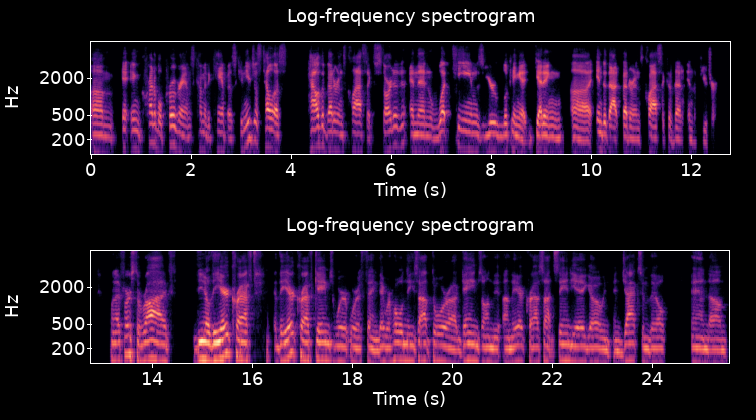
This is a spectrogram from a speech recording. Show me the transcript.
um, I- incredible programs coming to campus. Can you just tell us how the Veterans Classic started, and then what teams you're looking at getting uh, into that Veterans Classic event in the future? When I first arrived, you know, the aircraft, the aircraft games were, were a thing. They were holding these outdoor uh, games on the on the aircrafts out in San Diego and, and Jacksonville, and um,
